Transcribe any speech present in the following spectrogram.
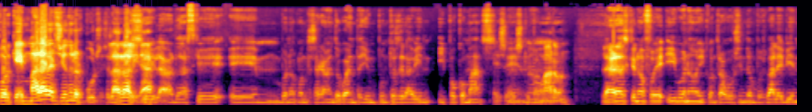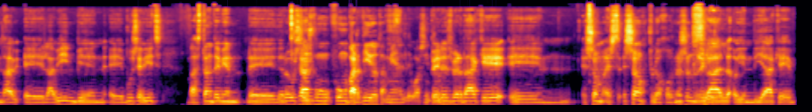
Porque es mala versión de los Bulls, es la realidad. Sí, la verdad es que, eh, bueno, contra Sacramento 41 puntos de Lavin y poco más. Eso eh, es, que no- tomaron. La verdad es que no fue. Y bueno, y contra Washington, pues vale, bien eh, Lavin, bien eh, Busevich, bastante bien eh, de Sí, fue, un, fue un partido también el de Washington. pero es verdad que eh, son, es- son flojos. No es un Sí. rival hoy en día que,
